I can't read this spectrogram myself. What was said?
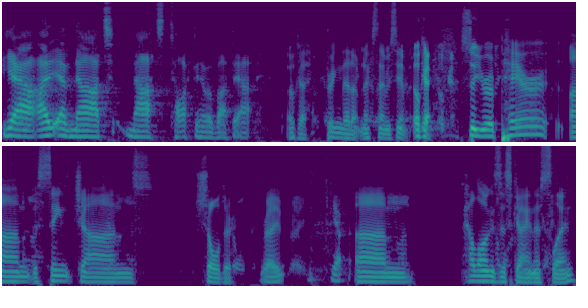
Yeah, I have not not talked to him about that. Okay, bring that up next time you see him. Okay, so you repair um, the St. John's shoulder, right? Yep. Um, how long is this guy in a sling?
